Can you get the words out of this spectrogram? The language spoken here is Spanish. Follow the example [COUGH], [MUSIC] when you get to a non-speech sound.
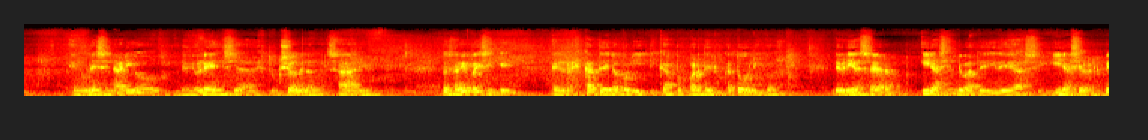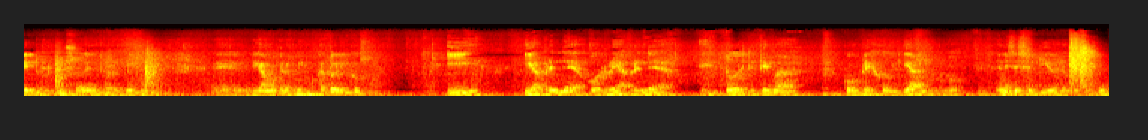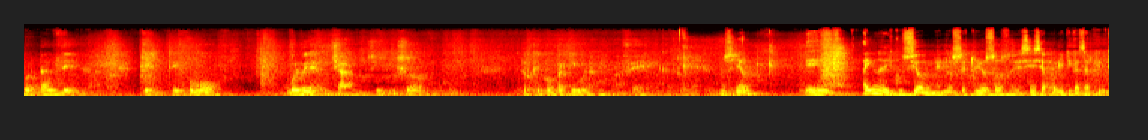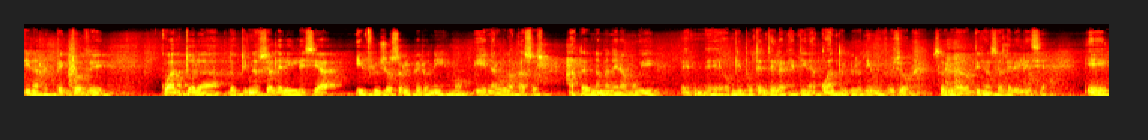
en un escenario de violencia, de destrucción del adversario. Entonces a mí me parece que el rescate de la política por parte de los católicos debería ser ir hacia el debate de ideas, ir hacia el respeto, incluso dentro del mismo, eh, digamos, de los mismos católicos, y, aprender o reaprender eh, todo este tema complejo del diálogo. En ese sentido, es importante este, como volver a escucharnos, incluso los que compartimos la misma fe católica. señor, eh, hay una discusión en los estudiosos de ciencias políticas argentinas respecto de cuánto la doctrina social de la Iglesia influyó sobre el peronismo y en algunos casos hasta de una manera muy eh, omnipotente de la Argentina, cuánto el peronismo influyó sobre la doctrina social de la Iglesia. Eh,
